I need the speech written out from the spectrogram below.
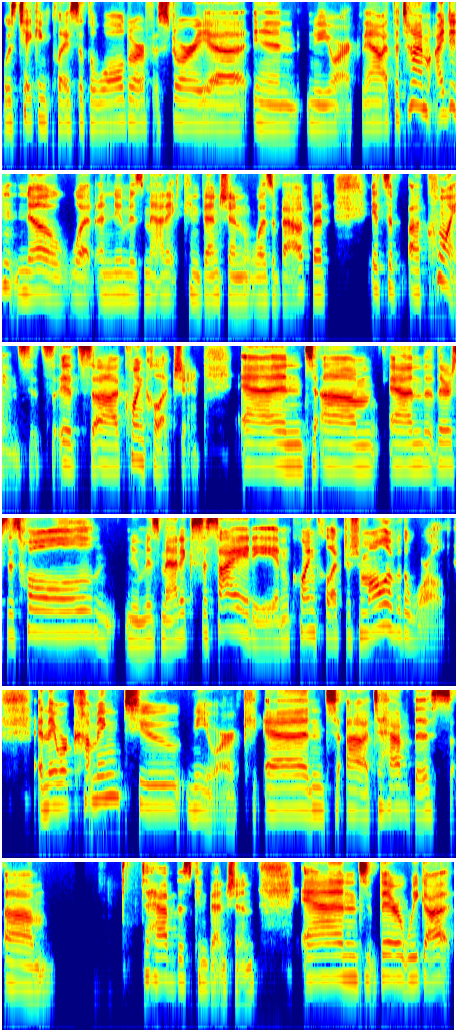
was taking place at the Waldorf Astoria in New York. Now, at the time, I didn't know what a numismatic convention was about, but it's a, a coins. It's it's a coin collection, and um, and there's this whole numismatic society and coin collectors from all over the world, and they were coming to New York and uh, to have this. Um, to have this convention. And there we got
